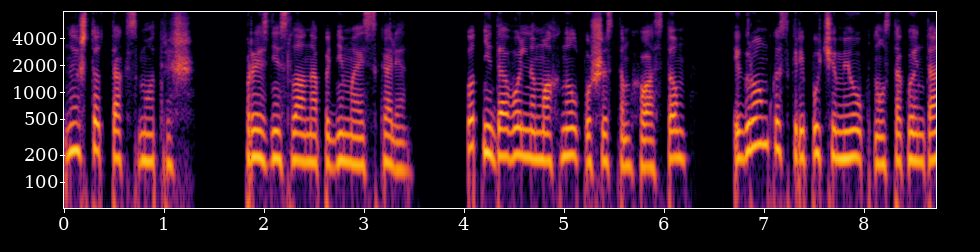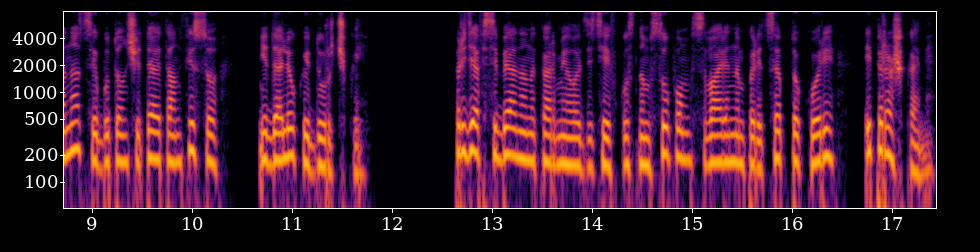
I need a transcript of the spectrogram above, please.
«Ну и что ты так смотришь?» произнесла она, поднимаясь с колен. Кот недовольно махнул пушистым хвостом и громко скрипуче мяукнул с такой интонацией, будто он считает Анфису недалекой дурочкой. Придя в себя, она накормила детей вкусным супом, сваренным по рецепту кори и пирожками.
